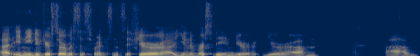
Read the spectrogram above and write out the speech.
uh, in need of your services. For instance, if you're a university and you're you're um, um,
